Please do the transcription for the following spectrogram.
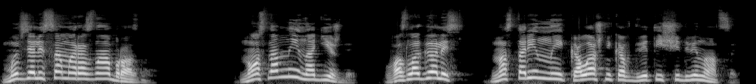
мы взяли самое разнообразное. Но основные надежды возлагались на старинные Калашников 2012,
